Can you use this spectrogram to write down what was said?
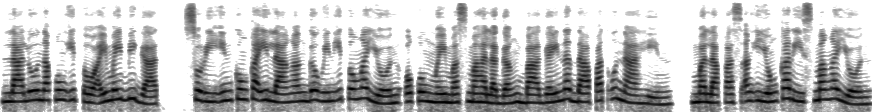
lalo na kung ito ay may bigat, suriin kung kailangang gawin ito ngayon o kung may mas mahalagang bagay na dapat unahin, malakas ang iyong karisma ngayon,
